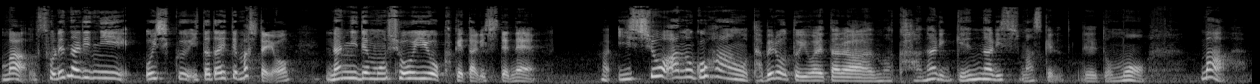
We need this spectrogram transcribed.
まあそれなりに美味しくいただいてましたよ。何にでも醤油をかけたりしてね、まあ、一生あのご飯を食べろと言われたら、まあ、かなりげんなりしますけれども。まあ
